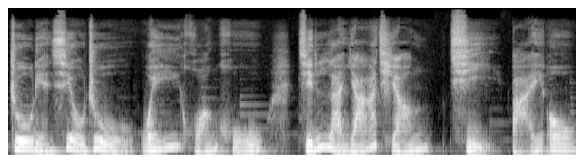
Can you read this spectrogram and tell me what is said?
珠帘绣柱围黄鹄，锦缆牙墙起白鸥。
